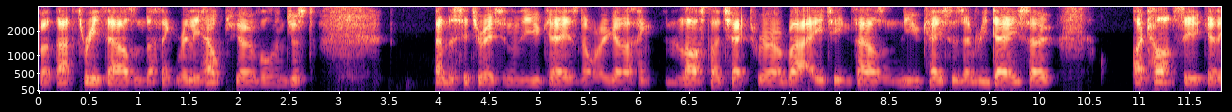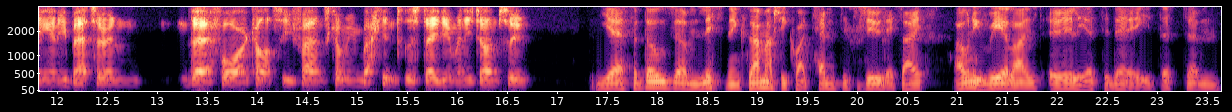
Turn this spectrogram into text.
but that 3,000 I think really helps Yeovil and just and the situation in the UK is not very good. I think last I checked, we are about 18,000 new cases every day. So I can't see it getting any better, and therefore I can't see fans coming back into the stadium anytime soon. Yeah, for those um, listening, because I'm actually quite tempted to do this. I, I only realised earlier today that um,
